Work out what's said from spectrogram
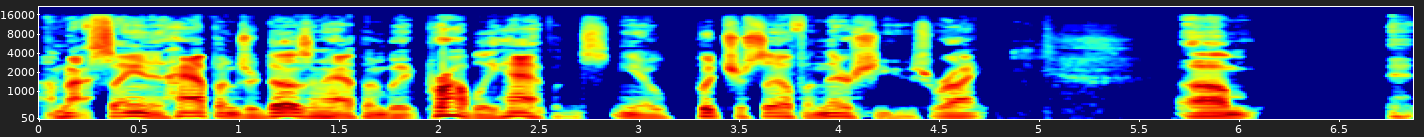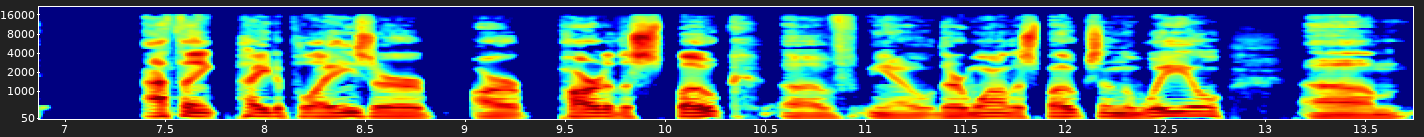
I'm not saying it happens or doesn't happen, but it probably happens. You know, put yourself in their shoes, right? Um, I think pay to plays are are part of the spoke of you know they're one of the spokes in the wheel. Um,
